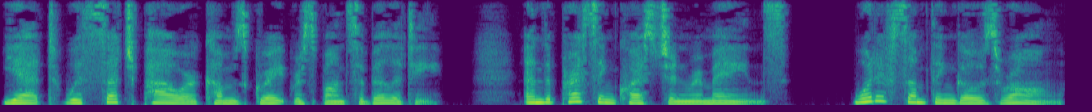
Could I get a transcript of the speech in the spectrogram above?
Yet, with such power comes great responsibility. And the pressing question remains what if something goes wrong?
